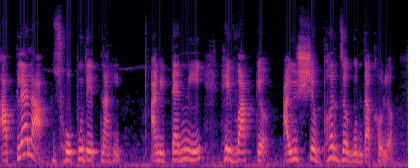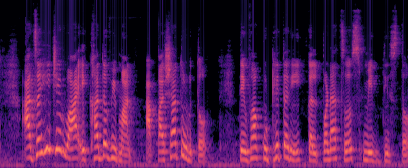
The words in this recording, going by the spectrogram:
आपल्याला झोपू देत नाहीत. आणि त्यांनी हे वाक्य आयुष्यभर जगून दाखवलं. आजही जेव्हा एखादं विमान आकाशात उडतं तेव्हा कुठेतरी कल्पनाचं स्मित दिसतं.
